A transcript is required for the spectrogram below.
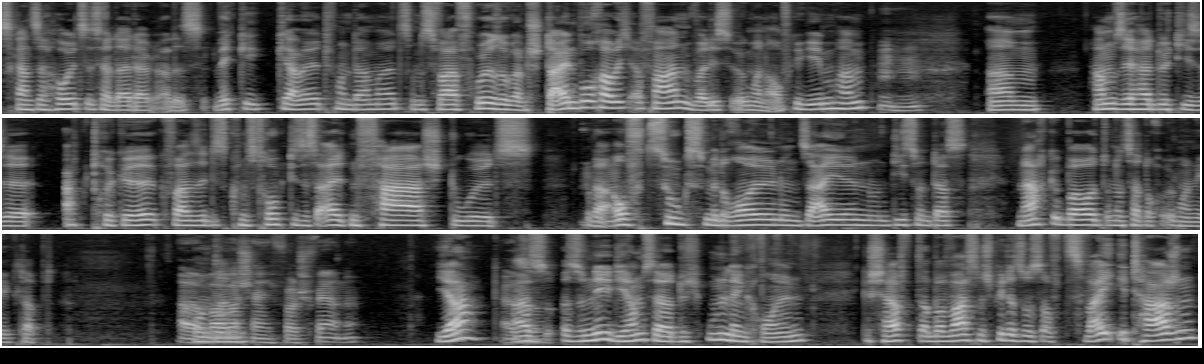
Das ganze Holz ist ja leider alles weggegammelt von damals. Und es war früher sogar ein Steinbruch, habe ich erfahren, weil die es irgendwann aufgegeben haben. Mhm. Ähm, haben sie halt durch diese Abdrücke quasi das Konstrukt dieses alten Fahrstuhls oder Mhm. Aufzugs mit Rollen und Seilen und dies und das nachgebaut und es hat auch irgendwann geklappt. Aber Und war dann- wahrscheinlich voll schwer, ne? Ja, Also- also, also, nee, die haben es ja durch Umlenkrollen geschafft, aber war es dann später so, dass auf zwei Etagen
